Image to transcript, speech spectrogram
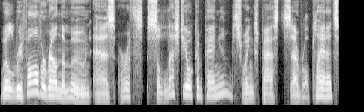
will revolve around the Moon as Earth's celestial companion swings past several planets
